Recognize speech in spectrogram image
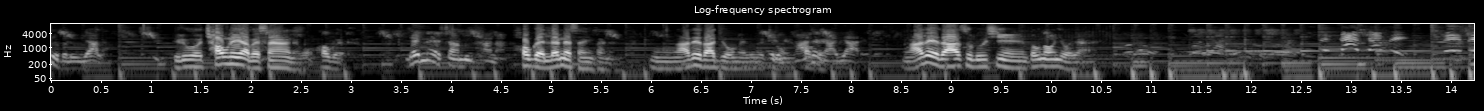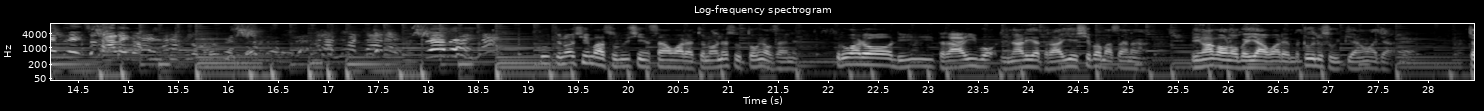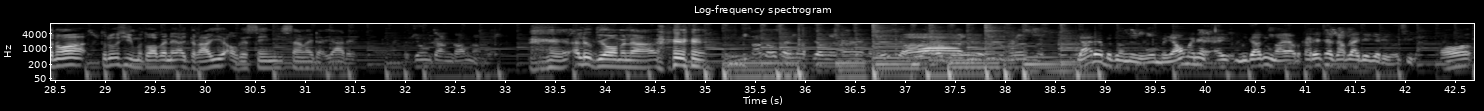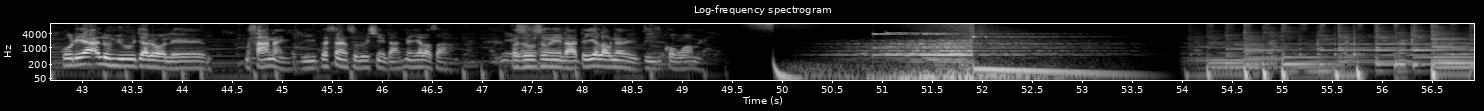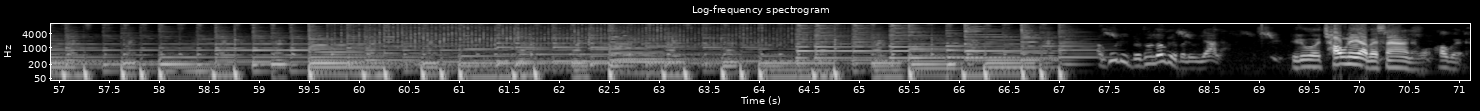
လုပ်တွေဘယ်လိုရလာဒီလိုချောင်းထဲကပဲဆန်းရတယ်ပေါ့ဟုတ်ကဲ့လက်နဲ့ဆန်းပြီးခန်းတာဟုတ်ကဲ့လက်နဲ့ဆန်းပြီးခန်းတာ50သားကျော်မယ်လို့ထင်တယ်50သားရတယ်50သားဆိုလို့ရှိရင်3000ကျော်ရတယ်ကိုကျွန်တော်ရှင်းမှာဆိုလို့ရှိရင်ဆန်းသွားတာကျွန်တော်နဲ့ဆို3ယောက်ဆန်းတယ်သူတို့ကတော့ဒီတရားကြီးပေါ့ဒီနားလေးကတရားကြီးရဲ့ရှစ်ဘက်မှာဆန်းတာဒီငါးကောင်လောက်ပဲရသွားတယ်မတွေ့လို့ဆိုပြီးပြန်သွားကြတယ် ကျွန်တော်ကသူတို့ရှိမသွားဘဲနဲ့အဲတရားကြီးရဲ့အောက်ထဲဆင်းပြီးဆန်းလိုက်တာရတယ်ကြုံကံကောင်းတာပေါ့အဲ့လိုပြောမလားစားတော့ဆိုင်မှာပြောင်းဝင်တိုင်းမလို့ပြောအာင်းဒီလိုလိုဆိုရတဲ့ပကြုံတွေကိုမယောင်းမနဲ့အဲ့မိသားစု9ယောက်တစ်ခါတည်းချက်စားပလိုက်တဲ့ရက်တွေရောရှိလားဩကိုရီးယားအဲ့လိုမျိုးကြတော့လေမစားနိုင်ဘူးဒီပတ်စံဆိုလို့ရှိရင်ဒါ2ရက်လောက်စားမယ်ပစုံဆိုရင်ဒါ1ရက်လောက်နဲ့ဒီကုန်သွားမယ် ဒုံလုံးတွေဘယ်လိုရလာဒီလိုချောင်းထဲကပဲဆန်းရတယ်ပေါ့ဟုတ်ကဲ့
